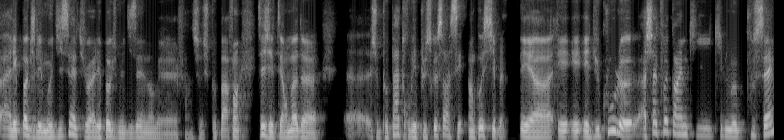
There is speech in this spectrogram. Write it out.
à l'époque, je les maudissais, tu vois. À l'époque, je me disais, non, mais je, je peux pas. Enfin, tu sais, j'étais en mode euh, je ne peux pas trouver plus que ça, c'est impossible. Et, euh, et, et, du coup, à chaque fois quand même qu'il me poussait,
